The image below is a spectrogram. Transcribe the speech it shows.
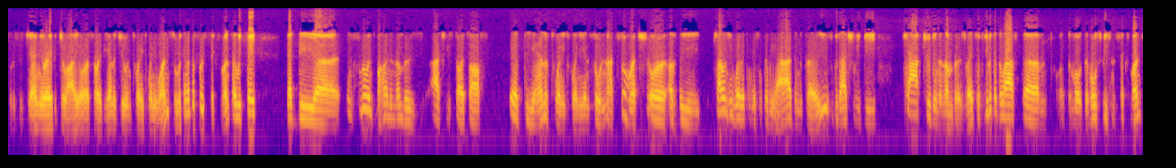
So this is January to July, or sorry, the end of June 2021. So looking at the first six months, I would say that the uh, influence behind the numbers actually starts off at the end of 2020, and so not so much or of the challenging weather conditions that we had in the prairies would actually be captured in the numbers, right? So if you look at the last, um, the most the most recent six months,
